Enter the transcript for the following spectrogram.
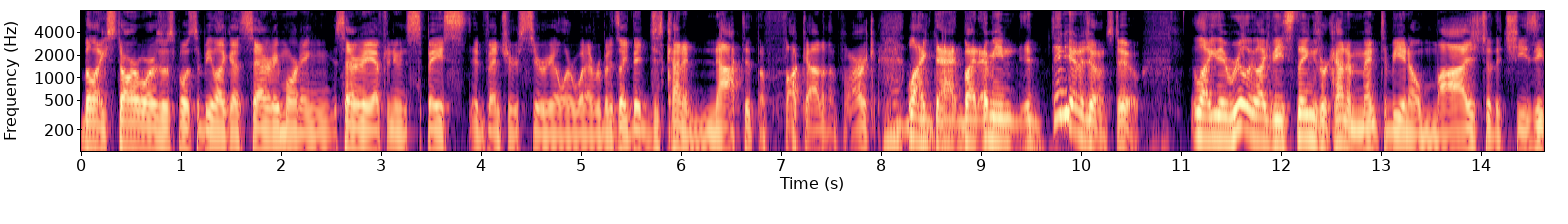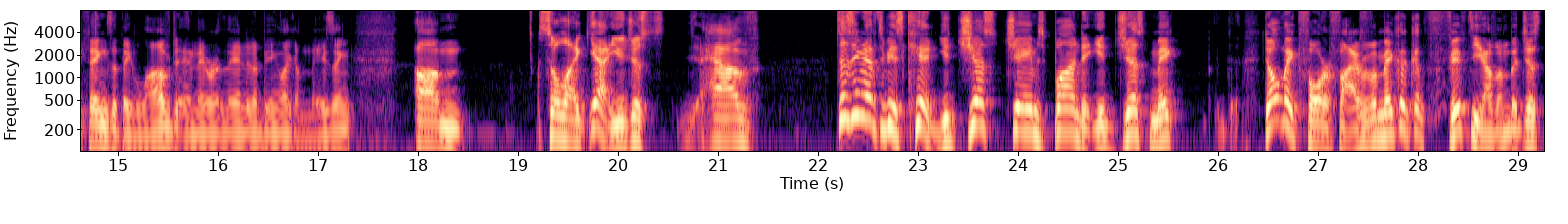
but like Star Wars was supposed to be like a Saturday morning, Saturday afternoon space adventure serial or whatever. But it's like they just kind of knocked it the fuck out of the park mm-hmm. like that. But I mean, it, Indiana Jones too. Like they really like these things were kind of meant to be an homage to the cheesy things that they loved, and they were they ended up being like amazing. Um, so like yeah, you just have doesn't even have to be his kid. You just James Bond it. You just make don't make four or five of them. Make like fifty of them, but just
